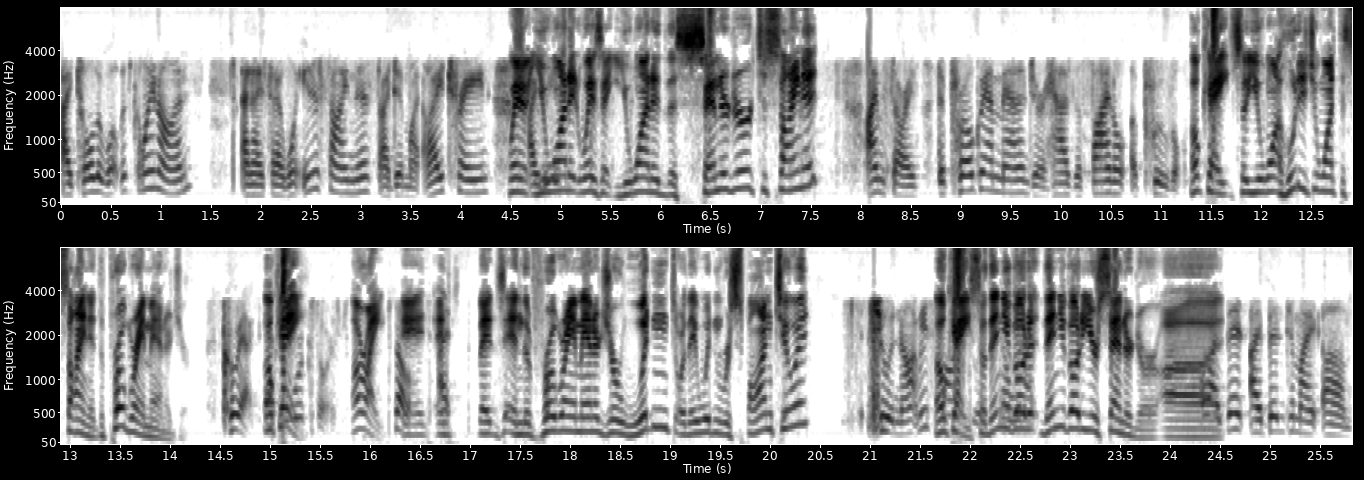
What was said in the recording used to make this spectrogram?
I told her what was going on, and I said, I want you to sign this. I did my I train. Wait, I you wanted wait a second. You wanted the senator to sign it? I'm sorry. The program manager has the final approval. Okay, so you want who did you want to sign it? The program manager. Correct. Okay. All right. So, and, and, but- and the program manager wouldn't or they wouldn't respond to it? She would not respond. Okay, so it. then you So go to then you go to your senator. Oh, Uh, I've been I've been to my um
